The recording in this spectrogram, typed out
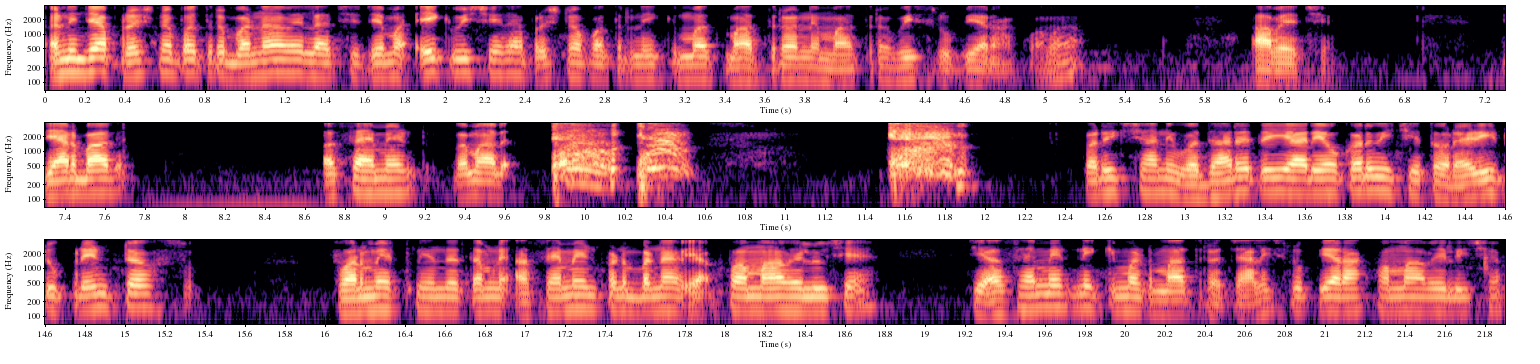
અને જે પ્રશ્નપત્ર બનાવેલા છે, જેમાં એક વિષયના પ્રશ્નપત્રની કિંમત માત્ર ને માત્ર વીસ રૂપિયા રાખવામાં આવે છે. ત્યારબાદ અસાઇનમેન્ટ તમારે પરીક્ષાની વધારે તૈયારીઓ કરવી છે, તો રેડી ટુ પ્રિન્ટ ફોર્મેટની અંદર તમને અસાઇનમેન્ટ પણ બનાવી આપવામાં આવેલું છે, જે અસાઇનમેન્ટની કિંમત માત્ર ચાલીસ રૂપિયા રાખવામાં આવેલી છે.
